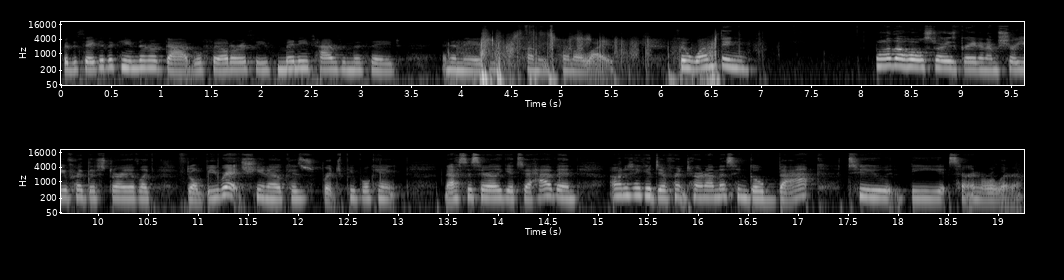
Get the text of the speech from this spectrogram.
for the sake of the kingdom of God will fail to receive many times in this age and in the age to come eternal life. So, one thing, well, the whole story is great, and I'm sure you've heard the story of like, don't be rich, you know, because rich people can't necessarily get to heaven. I want to take a different turn on this and go back to the certain ruler.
